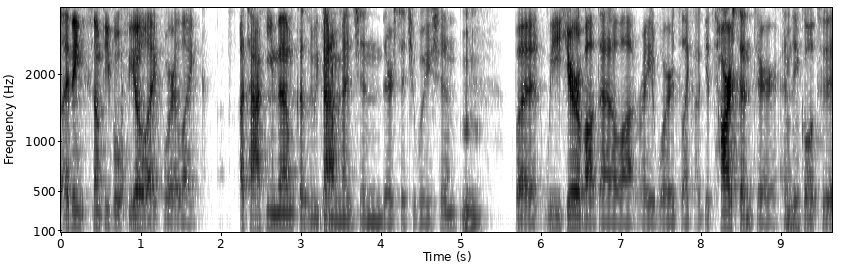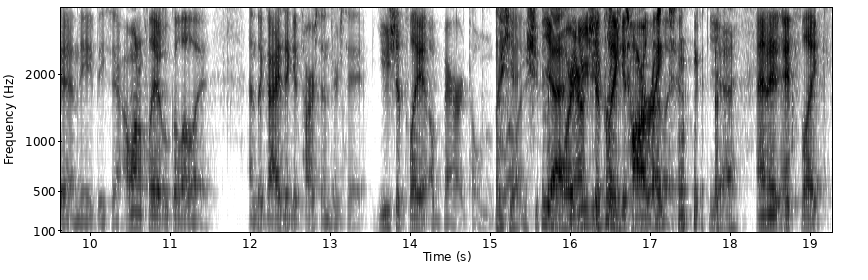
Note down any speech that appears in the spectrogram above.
i think some people feel like we're like attacking them because we kind of Yeah. mentioned their situation Mm. but we hear about that a lot right where it's like a guitar center and they Mm-hmm. go to it and they, they say i want to play a ukulele and the guys at guitar center say you should play a baritone ukulele Yeah, you should play. Yeah. Or you baritone. should play guitar, right? Yeah. and it, Yeah. it's like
